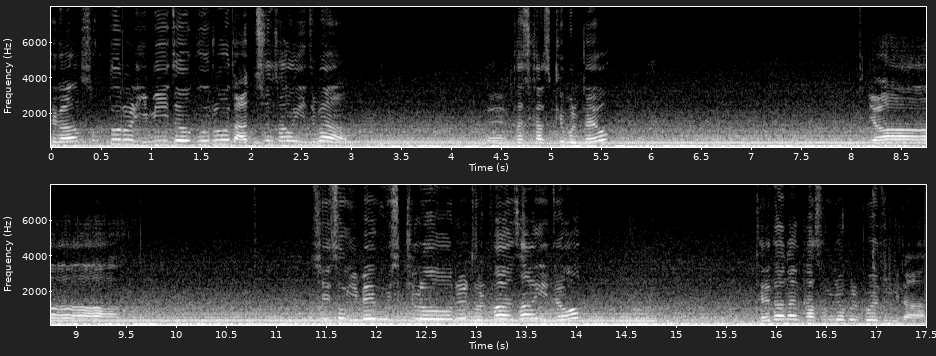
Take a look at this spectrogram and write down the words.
제가 속도를 임의적으로 낮춘 상황이지만 네, 다시 가속해 볼까요? 야 시속 250km를 돌파한 상황이죠. 대단한 가속력을 보여줍니다.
